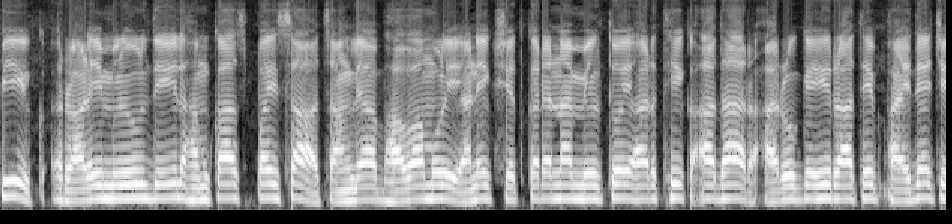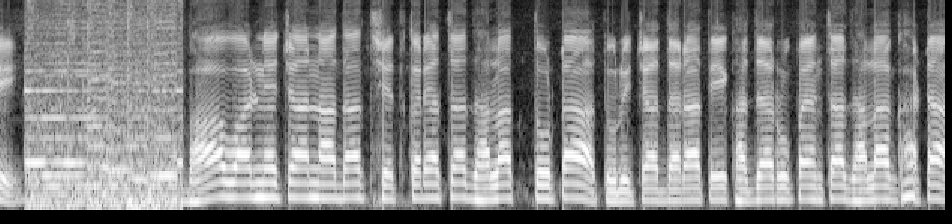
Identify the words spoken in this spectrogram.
पीक. राळे मिळवून देईल हमखास पैसा. चांगल्या भावामुळे अनेक शेतकऱ्यांना मिळतोय आर्थिक आधार. आरोग्यही राहते फायद्याचे. भाव वाढण्याच्या नादात शेतकऱ्याचा झाला तोटा. तुरीच्या दरात एक हजार रुपयांचा झाला घाटा.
